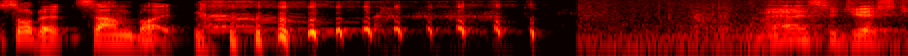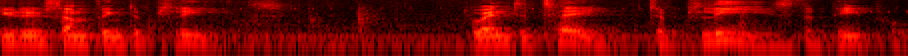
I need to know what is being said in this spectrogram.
Sort it. Soundbite. May I suggest you do something to please, to entertain, to please the people?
